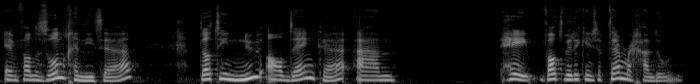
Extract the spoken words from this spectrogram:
en van de zon genieten, dat die nu al denken aan: hey, wat wil ik in september gaan doen?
